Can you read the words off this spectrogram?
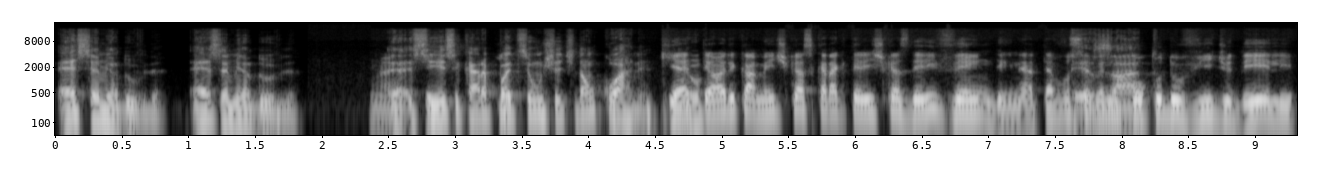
Essa é a minha dúvida. Essa é a minha dúvida. É, é, se esse cara pode ser um shutdown corner. Que é entendeu? é teoricamente que as características dele vendem, né? Até você vendo um pouco do vídeo dele,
